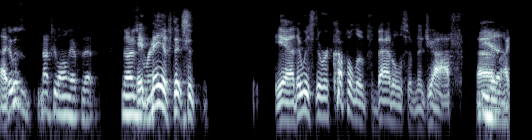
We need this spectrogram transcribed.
I, it was not too long after that. No, it, it may have. yeah, there was there were a couple of battles of Najaf. Um, yeah. I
